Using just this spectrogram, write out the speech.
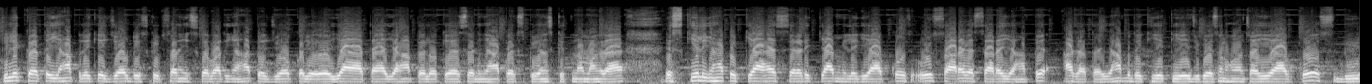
क्लिक करते यहाँ पे देखिए जॉब डिस्क्रिप्शन इसके बाद यहाँ पे जॉब का जो एरिया आता है यहाँ पे लोकेशन यहाँ पे एक्सपीरियंस कितना मांग रहा है स्किल यहाँ पे क्या है सैलरी क्या मिलेगी आपको वो सारा का सारा यहाँ पे आ जाता है यहाँ पे देखिए कि एजुकेशन होना चाहिए आपको बी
